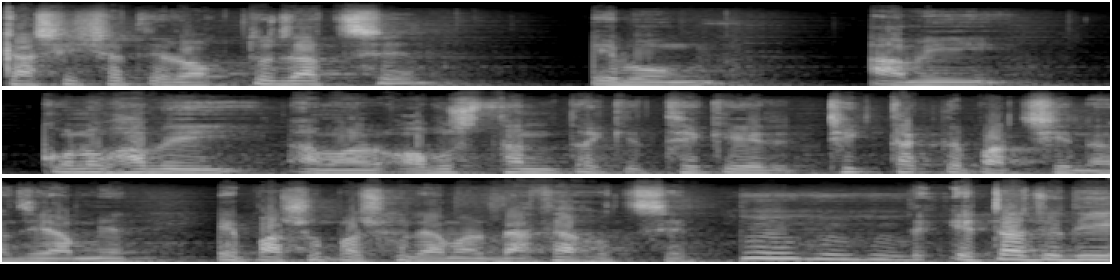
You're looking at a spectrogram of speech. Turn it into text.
কাশির সাথে রক্ত যাচ্ছে এবং আমি কোনোভাবেই আমার অবস্থানটাকে থেকে ঠিক থাকতে পারছি না যে আমি এ পাশ ওপাশ হলে আমার ব্যথা হচ্ছে। এটা যদি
